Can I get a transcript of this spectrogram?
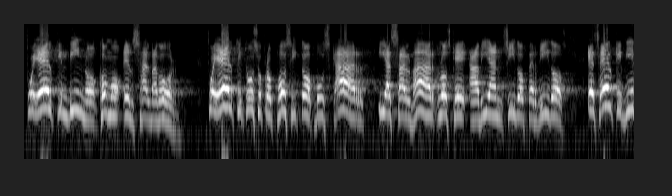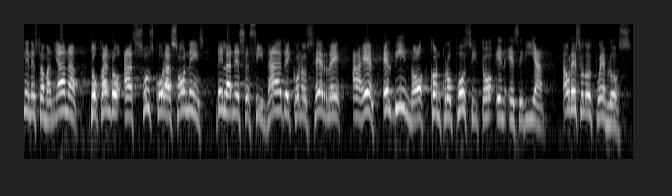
Fue Él quien vino como el Salvador. Fue Él que tuvo su propósito buscar y a salvar los que habían sido perdidos. Es Él que viene en esta mañana tocando a sus corazones de la necesidad de conocerle a Él. Él vino con propósito en ese día. Ahora esos dos pueblos,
